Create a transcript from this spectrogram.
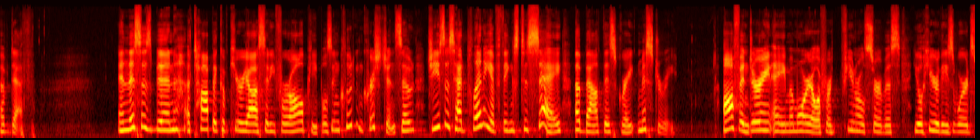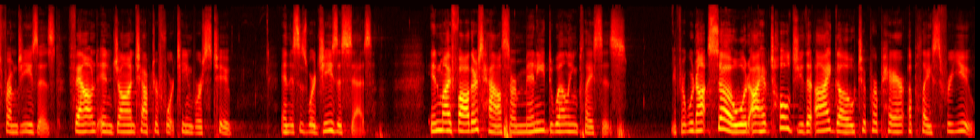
of death. And this has been a topic of curiosity for all peoples, including Christians. So Jesus had plenty of things to say about this great mystery. Often during a memorial or funeral service, you'll hear these words from Jesus, found in John chapter 14, verse 2. And this is where Jesus says, In my Father's house are many dwelling places. If it were not so, would I have told you that I go to prepare a place for you?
